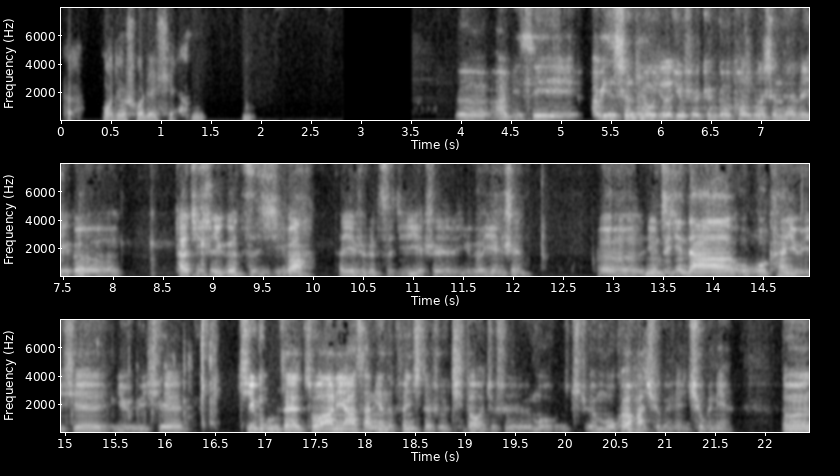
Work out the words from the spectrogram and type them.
对，我就说这些，嗯。呃，RBC RBC 生态，我觉得就是整个 Cosmos 生态的一个，它既是一个子集吧，它也是个子集，也是一个延伸。呃，因为最近大家我我看有一些有一些机构在做二零二三年的分析的时候提到，就是模模块化区块链区块链。那么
